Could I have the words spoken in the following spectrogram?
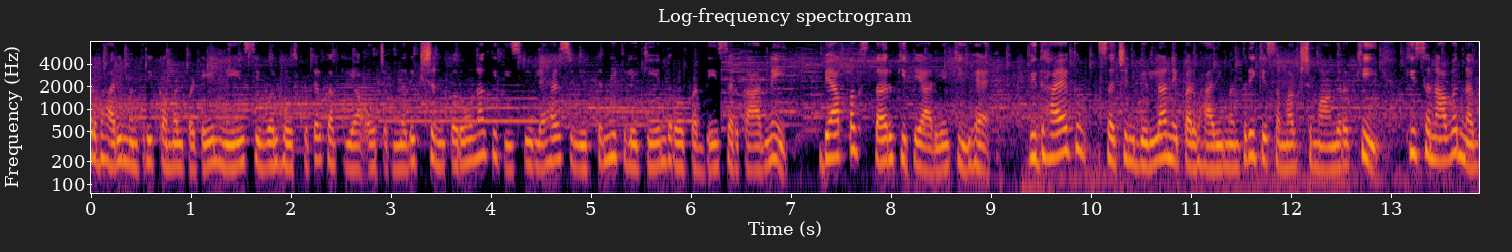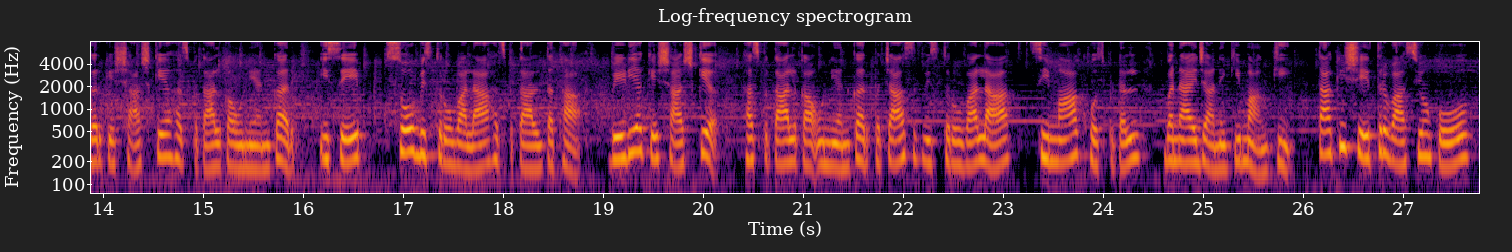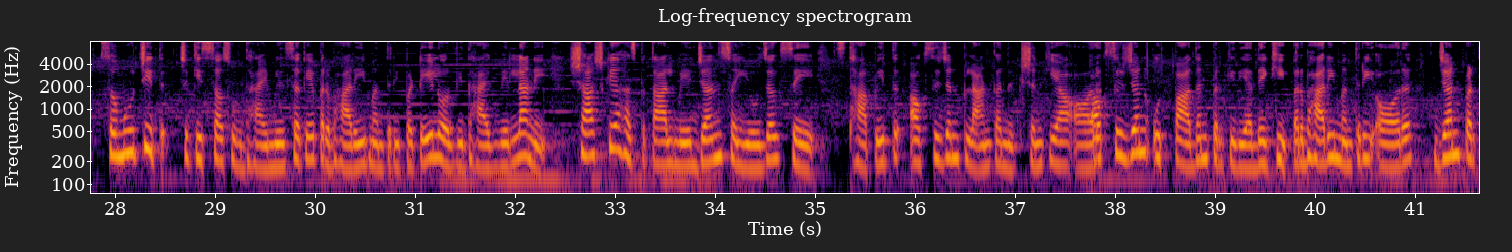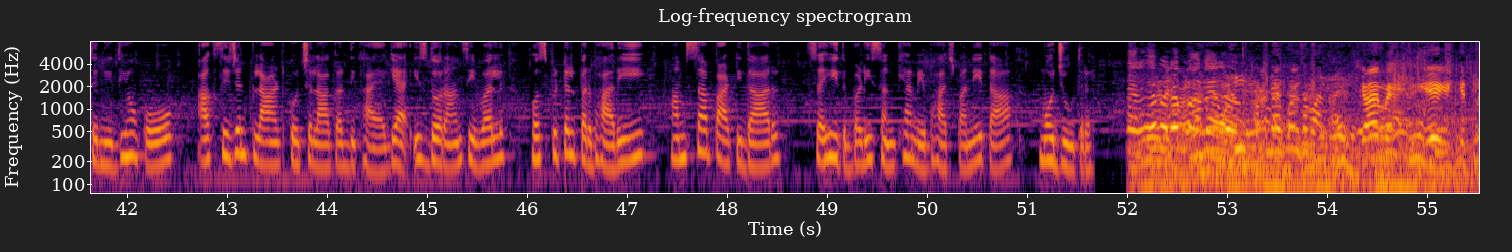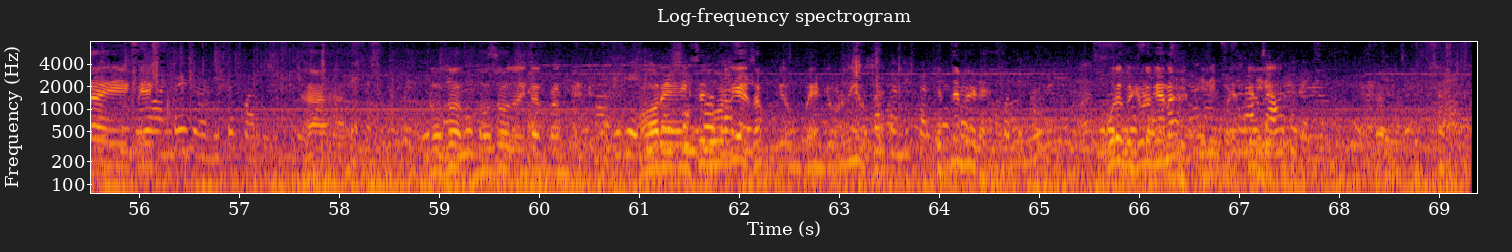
प्रभारी मंत्री कमल पटेल ने सिविल हॉस्पिटल का किया औचक निरीक्षण। कोरोना की तीसरी लहर से निपटने के लिए केंद्र और प्रदेश सरकार ने व्यापक स्तर की तैयारियाँ की है। विधायक सचिन बिरला ने प्रभारी मंत्री के समक्ष मांग रखी कि सनावर नगर के शासकीय अस्पताल का उन्नयन कर इसे 100 बिस्तरों वाला अस्पताल तथा बेड़िया के शासकीय अस्पताल का उन्नयन कर 50 बिस्तरों वाला सीमाक हॉस्पिटल बनाए जाने की मांग की। ताकि क्षेत्र वासियों को समुचित चिकित्सा सुविधाएँ मिल सके। प्रभारी मंत्री पटेल और विधायक बिरला ने शासकीय अस्पताल में जन संयोजक से स्थापित ऑक्सीजन प्लांट का निरीक्षण किया और ऑक्सीजन उत्पादन प्रक्रिया देखी। प्रभारी मंत्री और जनप्रतिनिधियों को ऑक्सीजन प्लांट को चलाकर दिखाया गया। इस दौरान सिविल हॉस्पिटल प्रभारी हमसा पाटीदार सहित बड़ी संख्या में भाजपा नेता मौजूद रहे। कितना है हाँ दो सौ दो सौ लीटर पर और इससे जोड़ दिया, सब बेड जोड़ दिए कितने बेड है? पूरे जुड़ गए ना?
